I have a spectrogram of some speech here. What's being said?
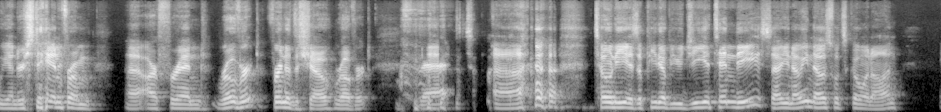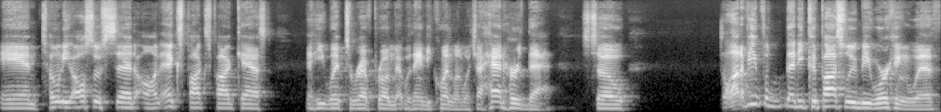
We understand from uh, our friend Rovert, friend of the show, Rovert, that uh, Tony is a PWG attendee. So, you know, he knows what's going on. And Tony also said on Xbox podcast that he went to Rev Pro and met with Andy Quildan, which I had heard that. So, it's a lot of people that he could possibly be working with.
